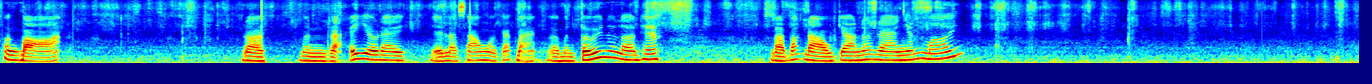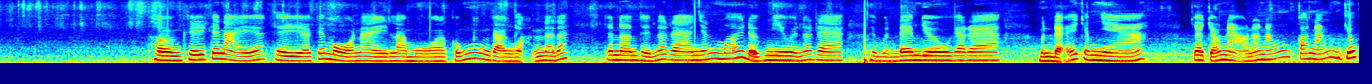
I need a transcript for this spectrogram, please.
phân bò rồi, mình rải vô đây, vậy là xong rồi các bạn. Rồi mình tưới nó lên ha là bắt đầu cho nó ra nhánh mới. Thường khi cái này á, thì cái mùa này là mùa cũng gần lạnh rồi đó cho nên thì nó ra nhánh mới được nhiều thì nó ra. Thì mình đem vô gara mình để trong nhà cho chỗ nào nó nắng có nắng một chút.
